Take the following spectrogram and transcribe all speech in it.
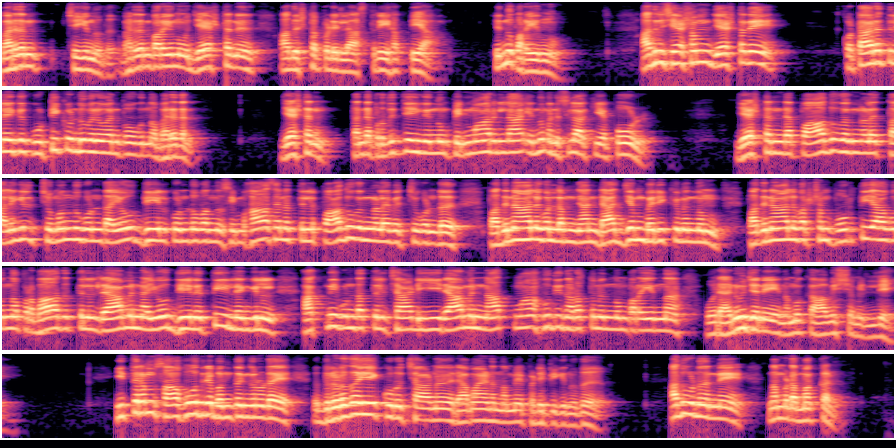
ഭരതൻ ചെയ്യുന്നത്. ഭരതൻ പറയുന്നു ജ്യേഷ്ഠന് അത് ഇഷ്ടപ്പെടില്ല സ്ത്രീഹത്യ എന്ന് പറയുന്നു. അതിനുശേഷം ജ്യേഷ്ഠനെ കൊട്ടാരത്തിലേക്ക് കൂട്ടിക്കൊണ്ടുവരുവാൻ പോകുന്ന ഭരതൻ ജ്യേഷ്ഠൻ തന്റെ പ്രതിജ്ഞയിൽ നിന്നും പിന്മാറില്ല എന്ന് മനസ്സിലാക്കിയപ്പോൾ ജ്യേഷ്ഠന്റെ പാതുകങ്ങളെ തലയിൽ ചുമന്നുകൊണ്ട് അയോധ്യയിൽ കൊണ്ടുവന്ന് സിംഹാസനത്തിൽ പാതുകങ്ങളെ വെച്ചുകൊണ്ട് പതിനാല് കൊല്ലം ഞാൻ രാജ്യം ഭരിക്കുമെന്നും പതിനാല് വർഷം പൂർത്തിയാകുന്ന പ്രഭാതത്തിൽ രാമൻ അയോധ്യയിൽ എത്തിയില്ലെങ്കിൽ അഗ്നികുണ്ടത്തിൽ ചാടി ഈ രാമൻ ആത്മാഹുതി നടത്തുമെന്നും പറയുന്ന ഒരനുജനെ നമുക്ക് ആവശ്യമില്ലേ? ഇത്തരം സാഹോദര്യ ബന്ധങ്ങളുടെ ദൃഢതയെക്കുറിച്ചാണ് രാമായണം നമ്മെ പഠിപ്പിക്കുന്നത്. അതുകൊണ്ട് തന്നെ നമ്മുടെ മക്കൾ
